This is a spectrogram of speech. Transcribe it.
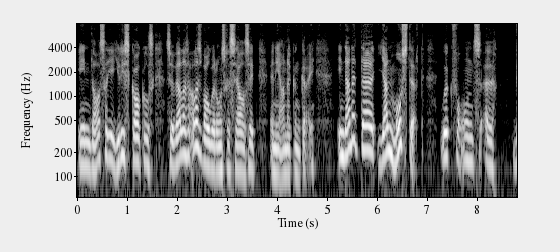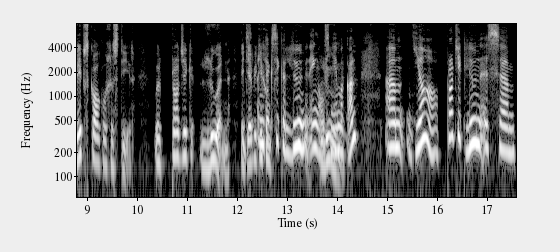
en daar sal jy hierdie skakels sowel as alles waaroor ons gesels het in die hande kan kry. En dan het uh, Jan Mostert ook vir ons 'n uh, webskakel gestuur oor Project Loon. Het jy bietjie Ek seker Loon in Engels Loon. neem ek aan. Ehm um, ja, Project Loon is ehm um,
